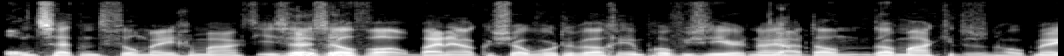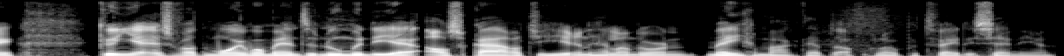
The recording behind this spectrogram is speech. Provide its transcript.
ontzettend veel meegemaakt. Je zei zelf al, bijna elke show wordt er wel geïmproviseerd. Nou ja, Ja. dan, dan maak je dus een hoop mee. Kun je eens wat mooie momenten noemen die jij als Kareltje hier in Hellendoorn meegemaakt hebt de afgelopen twee decennia?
